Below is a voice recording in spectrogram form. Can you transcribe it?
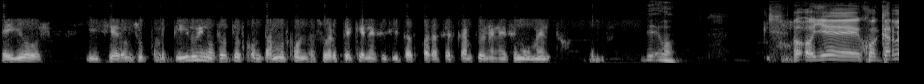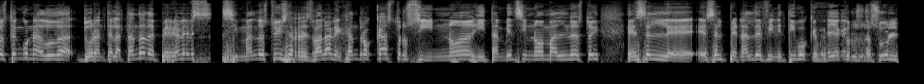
ellos hicieron su partido y nosotros contamos con la suerte que necesitas para ser campeón en ese momento. Diego. Oye, Juan Carlos, tengo una duda. Durante la tanda de penales, si mal no estoy, se resbala Alejandro Castro. Si no, y también si no mal no estoy, es el eh, es el penal definitivo que falla Cruz Azul.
